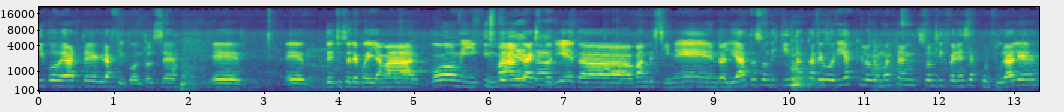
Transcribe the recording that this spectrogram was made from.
tipo de arte gráfico. Entonces, eh, eh, de hecho se le puede llamar cómic, manga, historieta, van de cine. En realidad estas son distintas categorías que lo que muestran son diferencias culturales,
